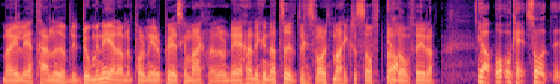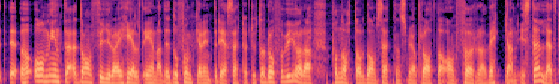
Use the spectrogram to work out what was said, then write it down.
möjlighet här nu att bli dominerande på den europeiska marknaden. Och det hade ju naturligtvis varit Microsoft bland ja. de fyra. Ja, okej, okay. så eh, eh, om inte de fyra är helt enade, då funkar inte det sättet, utan då får vi göra på något av de sätten som jag pratade om förra veckan istället.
